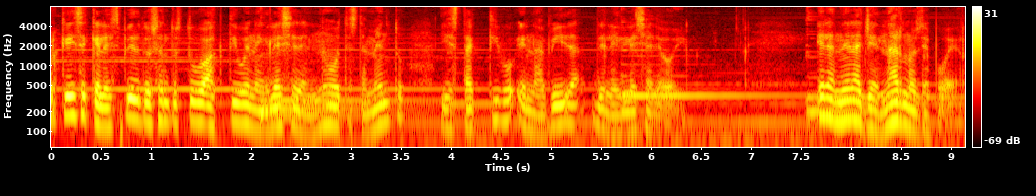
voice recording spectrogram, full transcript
Porque dice que el Espíritu Santo estuvo activo en la iglesia del Nuevo Testamento y está activo en la vida de la iglesia de hoy. Él anhela llenarnos de poder,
